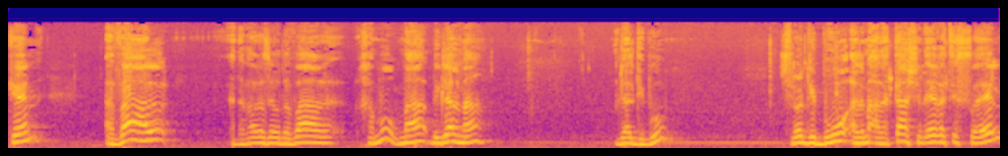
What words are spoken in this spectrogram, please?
כן? אבל הדבר הזה הוא דבר חמור. מה? בגלל מה? בגלל דיבור? שלא דיברו על מעלתה של ארץ ישראל?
